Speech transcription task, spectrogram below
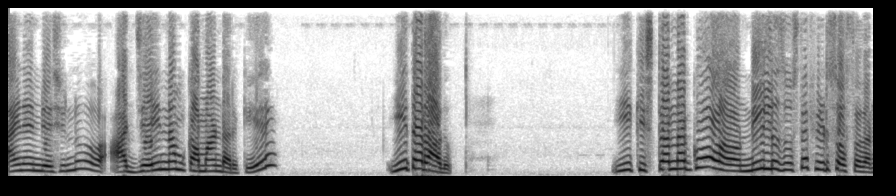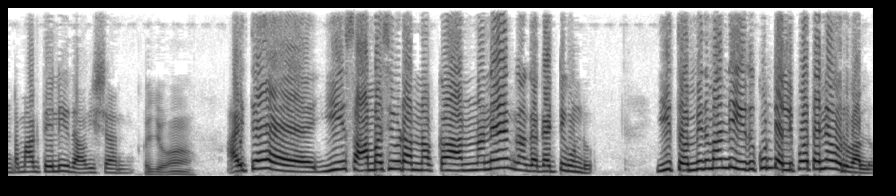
ఆయన ఏం చేసిండు ఆ జైనం కమాండర్కి ఈత రాదు. ఈ కిష్టన్నకు నీళ్ళు చూస్తే ఫిడ్స్ వస్తుందంట మాకు తెలియదు ఆ విషయాన్ని. అయ్యో. అయితే ఈ సాంబశివుడు అన్న ఒక్క అన్ననే గట్టిగుండు ఈ తొమ్మిది మంది ఈదుకుంటూ వెళ్ళిపోతానే ఊరు వాళ్ళు.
